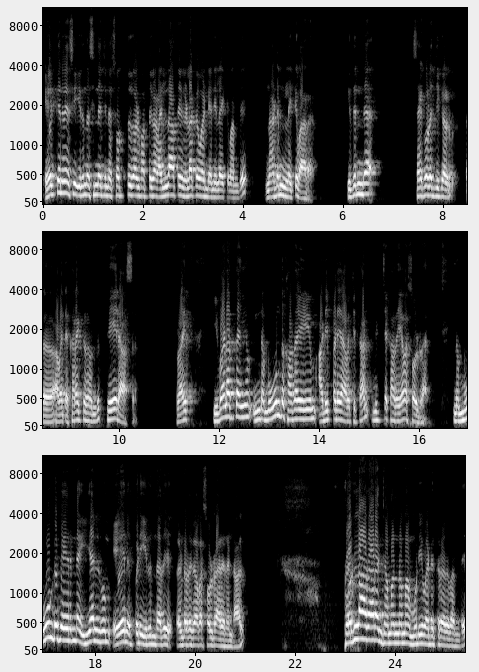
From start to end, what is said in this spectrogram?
ஏற்கனவே சி- இருந்த சின்ன சின்ன சொத்துகள் பத்துகள் எல்லாத்தையும் இழக்க வேண்டிய நிலைக்கு வந்து நடுநிலைக்கு வர இதுண்ட சைக்காலஜிக்கல் அவற்ற கரெக்டர் வந்து பேராசை ரைட் இவனத்தையும் இந்த மூன்று கதையையும் அடிப்படையாக வச்சுத்தான் மிச்ச கதையை அவர் சொல்றார். இந்த மூன்று பேருந்த இயல்பும் ஏன் இப்படி இருந்தது என்றதுக்கு அவர் சொல்றாரு என்றால் பொருளாதாரம் சம்பந்தமாக முடிவெடுக்கிறது வந்து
